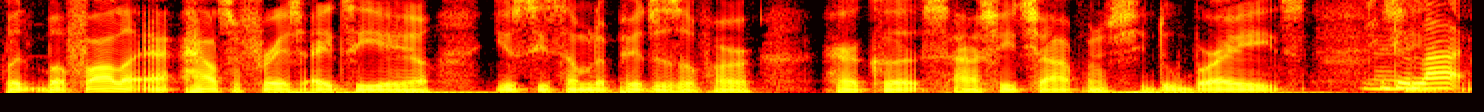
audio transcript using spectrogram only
But but follow at House of Fresh ATL. You see some of the pictures of her haircuts, how she chopping. She do braids. She do locks.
